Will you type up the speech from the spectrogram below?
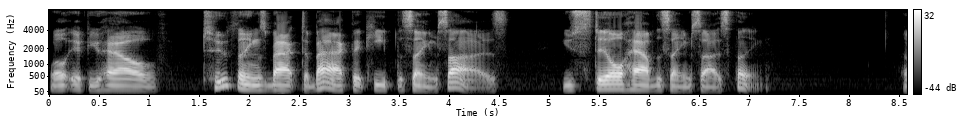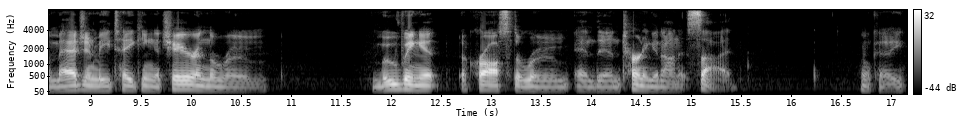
Well, if you have two things back to back that keep the same size, you still have the same size thing. Imagine me taking a chair in the room moving it across the room and then turning it on its side. Okay,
